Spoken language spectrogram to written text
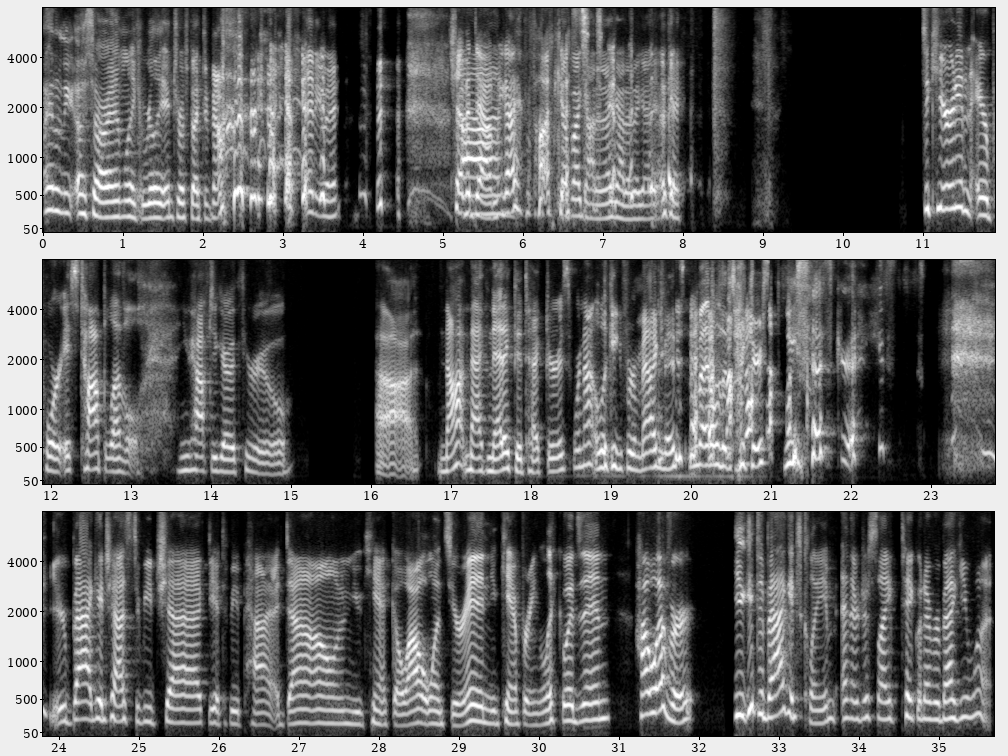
I don't need oh sorry, I'm like really introspective now. anyway. Shove it down. We Um, got a podcast. Yep, I got it. I got it. I got it. Okay. Security at an airport is top level. You have to go through uh not magnetic detectors. We're not looking for magnets, metal detectors. Jesus Christ. Your baggage has to be checked. You have to be patted down. You can't go out once you're in. You can't bring liquids in. However, you get to baggage claim and they're just like, take whatever bag you want.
